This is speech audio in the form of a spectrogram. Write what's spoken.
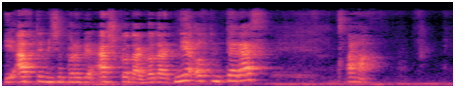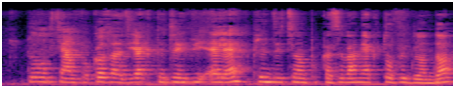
I a w tym mi się porobię, a szkoda gadać nie o tym teraz. Aha, tu chciałam pokazać, jak te JBL, -e, prędzej co Wam pokazywałam, jak to wygląda.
